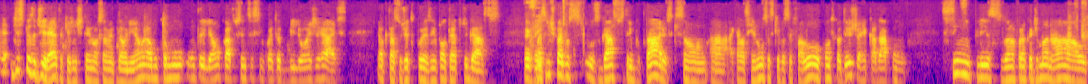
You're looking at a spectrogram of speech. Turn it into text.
É, despesa direta que a gente tem no orçamento da União é algo como 1 trilhão 450 bilhões de reais. É o que está sujeito, por exemplo, ao teto de gastos. Perfeito. Mas se a gente pega os, os gastos tributários, que são a, aquelas renúncias que você falou, quanto que eu deixo de arrecadar com Simples, Zona Franca de Manaus,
